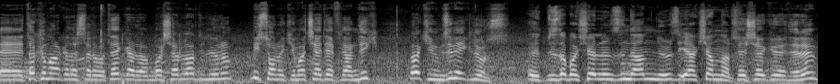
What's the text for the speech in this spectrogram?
E, takım arkadaşlarıma tekrardan başarılar diliyorum. Bir sonraki maça hedeflendik. Rakibimizi bekliyoruz. Evet biz de başarılarınızın devam diliyoruz. İyi akşamlar. Teşekkür ederim.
